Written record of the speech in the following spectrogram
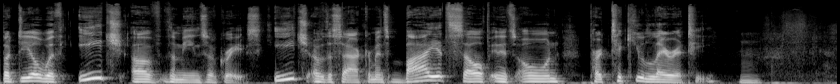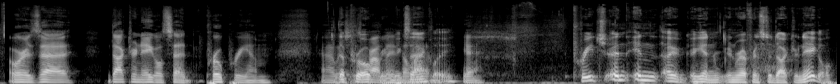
but deal with each of the means of grace, each of the sacraments by itself in its own particularity. Hmm. Or as uh, Dr. Nagel said, proprium. Uh, the proprium, exactly. Yeah. Preach, and in, uh, again, in reference to Dr. Nagel,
